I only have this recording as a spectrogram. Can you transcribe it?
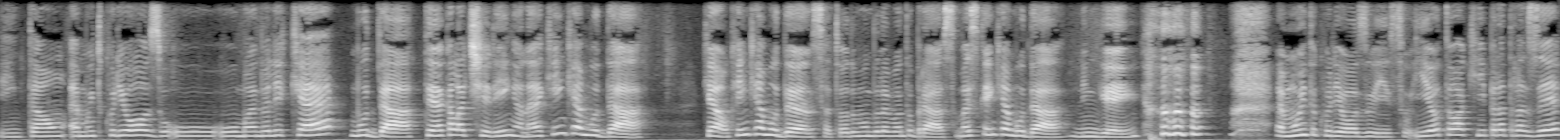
Então, é muito curioso, o, o humano ele quer mudar. Tem aquela tirinha, né? Quem quer mudar? Quem, quem quer mudança? Todo mundo levanta o braço. Mas quem quer mudar? Ninguém. É muito curioso isso. E eu tô aqui para trazer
